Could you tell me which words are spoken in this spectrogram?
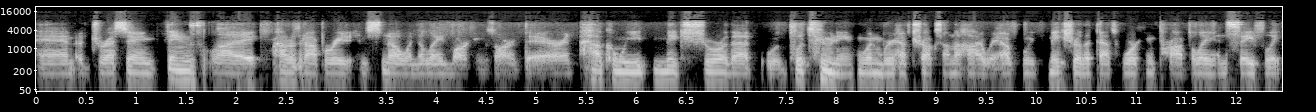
and addressing things like how does it operate in snow when the lane markings aren't there? And how can we make sure that platooning when we have trucks on the highway, how can we make sure that that's working properly and safely?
